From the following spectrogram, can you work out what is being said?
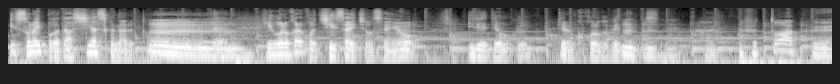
いその一歩が出しやすくなるとう思っているので、ん。日頃からこう小さい挑戦を入れておくっていうのを心がけてうんフットワーク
